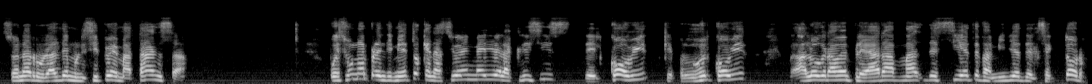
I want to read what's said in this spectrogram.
zona rural del municipio de Matanza. Pues un emprendimiento que nació en medio de la crisis del COVID, que produjo el COVID, ha logrado emplear a más de siete familias del sector.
